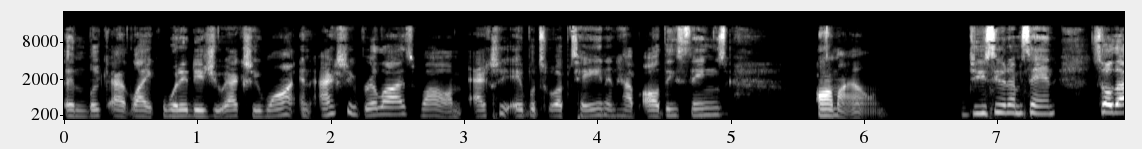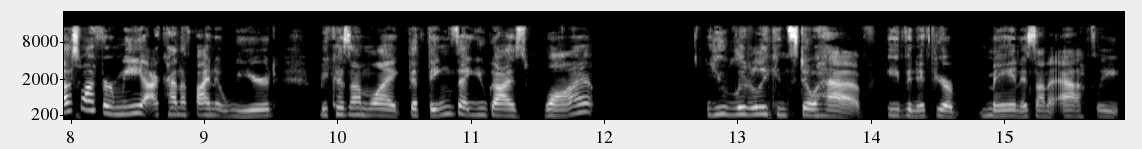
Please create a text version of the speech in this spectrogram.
and look at like what it is you actually want and actually realize, wow, I'm actually able to obtain and have all these things on my own. Do you see what I'm saying? So that's why for me, I kind of find it weird because I'm like, the things that you guys want, you literally can still have even if your man is not an athlete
